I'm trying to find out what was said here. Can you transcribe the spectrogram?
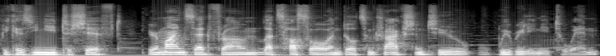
because you need to shift your mindset from let's hustle and build some traction to we really need to win.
